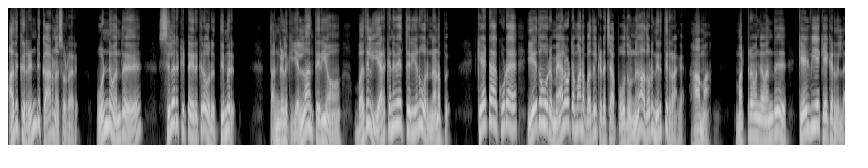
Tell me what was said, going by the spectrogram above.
அதுக்கு ரெண்டு காரணம் சொல்றாரு. ஒன்னு வந்து சிலர்கிட்ட இருக்கிற ஒரு திமிர். தங்களுக்கு எல்லாம் தெரியும் பதில் ஏற்கனவே தெரியும்னு ஒரு நினப்பு. கேட்டா கூட ஏதோ ஒரு மேலோட்டமான பதில் கிடைச்சா போதும்னு அதோட நிறுத்திடுறாங்க. ஆமா. மற்றவங்க வந்து கேள்வியே கேட்கறதில்ல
